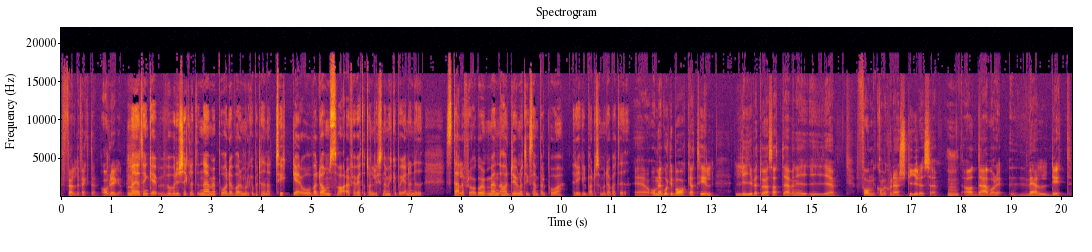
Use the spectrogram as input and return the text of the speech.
följdeffekter av regeln. Men jag tänker, vi borde kika lite närmare på det, vad de olika partierna tycker och vad de svarar. För jag vet att de lyssnar mycket på er när ni ställer frågor. Men har du något exempel på regelbördor som har drabbat dig? Eh, om jag går tillbaka till livet och jag satt även i, i eh, fondkommissionärsstyrelse. Ja, där var det väldigt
